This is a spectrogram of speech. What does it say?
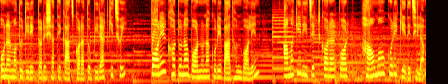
ওনার মতো ডিরেক্টরের সাথে কাজ করা তো বিরাট কিছুই। পরের ঘটনা বর্ণনা করে বাঁধন বলেন, আমাকে রিজেক্ট করার পর হাওমাও করে কেঁদেছিলাম।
